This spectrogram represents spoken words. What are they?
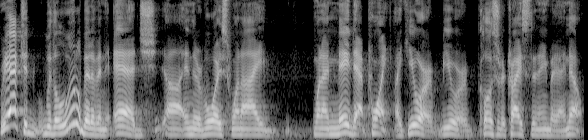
reacted with a little bit of an edge uh, in their voice when I when I made that point. Like you are you are closer to Christ than anybody I know,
